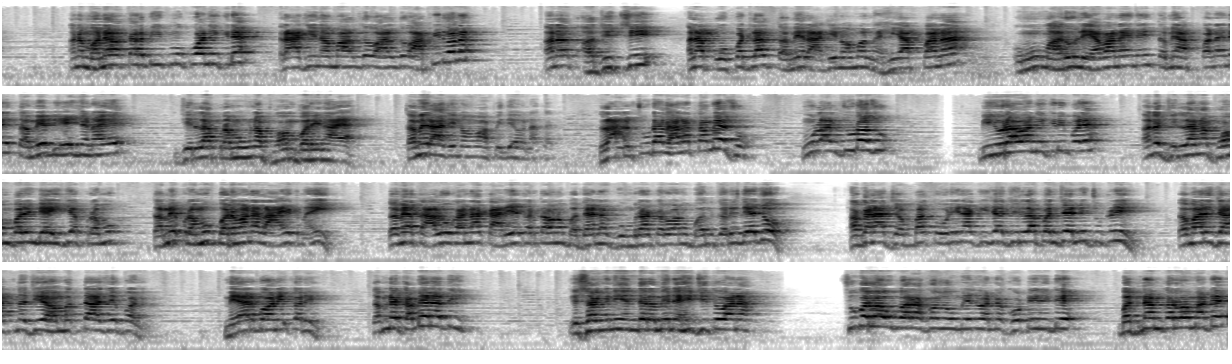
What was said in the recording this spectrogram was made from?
અને મને અત્યારે બીક મૂકવા નીકળે. રાજીનામા હાલ દો આપી દો ને. અને અજીતસિંહ અને આ પોપટલાલ તમે રાજીનામા નહીં આપવાના. હું મારું લેવાના નહીં, તમે આપવાના નહીં. તમે બે જણાએ જિલ્લા પ્રમુખના ફોર્મ ભરીને આવ્યા તમે રાજીનામું આપી દેવાના હતા લાલચુડા ધારા તમે છો. હું લાલચુડો છું. બીવરાવા નીકળી પડ્યા અને જિલ્લાના ફોર્મ ભરીને બે ગયા પ્રમુખ. તમે પ્રમુખ બનવાના લાયક નહીં. તમે આ તાલુકાના કાર્યકર્તાઓને બધાને ગુમરાહ કરવાનું બંધ કરી દેજો. અગર આ જબ્બા તોડી નાખી છે જિલ્લા પંચાયતની ચૂંટણી. તમારી જાતને જે હમતતા હશે પણ. મહેરબાની કરી તમને ખબર હતી કે સંઘની અંદર અમે નહીં જીતવાના. શું કરવા ઊભા રાખો છો ઉમેદવારને ખોટી રીતે? બદનામ કરવા માટે?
